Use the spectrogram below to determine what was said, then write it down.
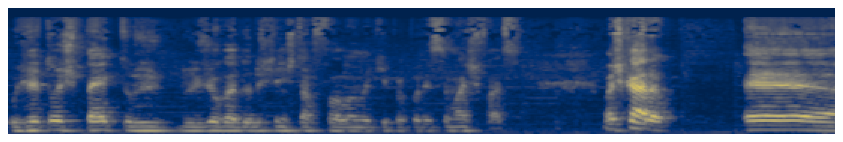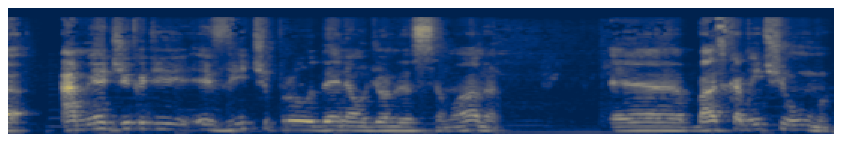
os retrospectos dos, dos jogadores que a gente tá falando aqui para poder ser mais fácil. Mas, cara, é, a minha dica de evite pro Daniel Jones essa semana é basicamente uma.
